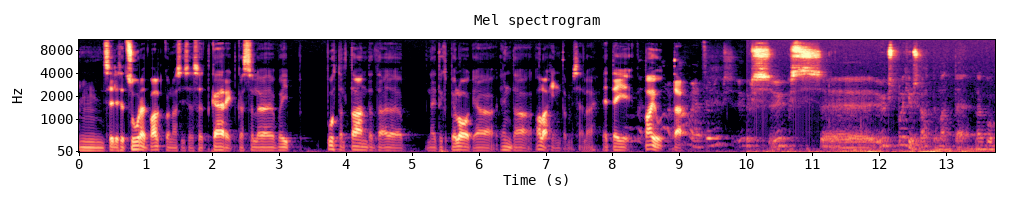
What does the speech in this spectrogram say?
mm, sellised suured valdkonnasisesed käärid, kas selle võib puhtalt taandada näiteks bioloogia enda alahindamisele, et ei tajuta? ma arvan, et see on üks, üks, üks, äh, üks põhjus kahtlemata, et nagu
